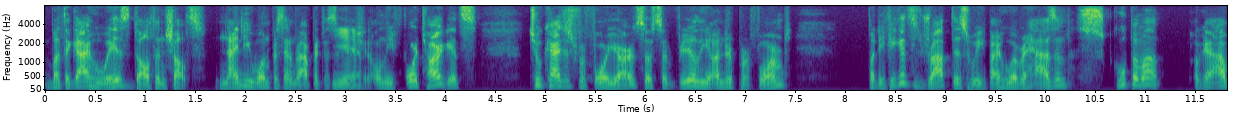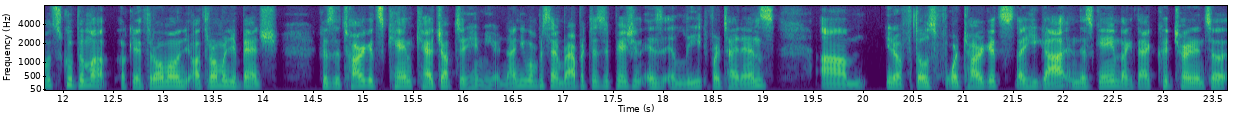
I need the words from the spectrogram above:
but the guy who is Dalton Schultz, 91% route participation, only four targets, two catches for four yards, so severely underperformed. But if he gets dropped this week by whoever has him, scoop him up. Okay, I would scoop him up. Okay, throw him on. I'll throw him on your bench because the targets can catch up to him here. Ninety-one percent route participation is elite for tight ends. Um, you know, those four targets that he got in this game, like that could turn into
